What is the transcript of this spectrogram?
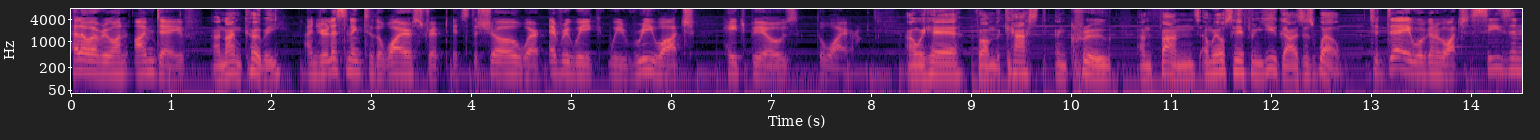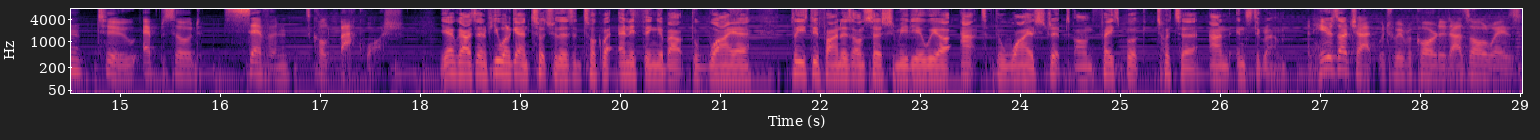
Hello, everyone. I'm Dave. And I'm Kobe. And you're listening to The Wire Stripped. It's the show where every week we rewatch HBO's The Wire. And we hear from the cast and crew and fans, and we also hear from you guys as well. Today we're going to watch season two, episode seven. It's called Backwash. Yeah, guys, and if you want to get in touch with us and talk about anything about The Wire, please do find us on social media. We are at The Wire Stripped on Facebook, Twitter, and Instagram. And here's our chat, which we recorded, as always,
